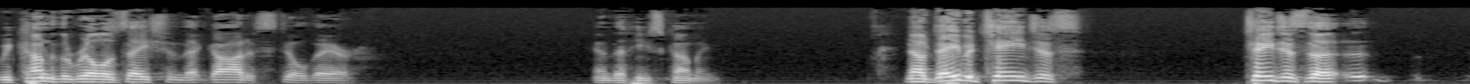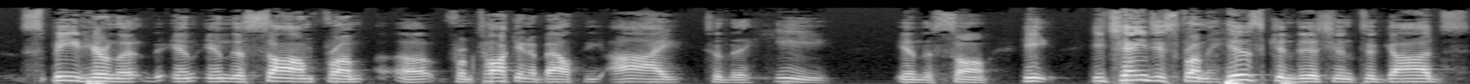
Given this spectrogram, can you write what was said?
we come to the realization that God is still there and that He's coming. Now David changes, changes the speed here in the, in, in this psalm from uh, from talking about the I to the He in the Psalm. He, he changes from His condition to God's.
